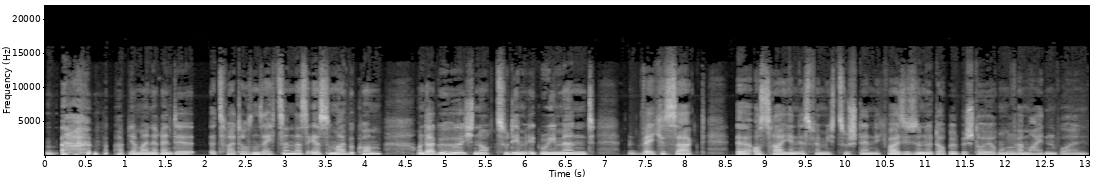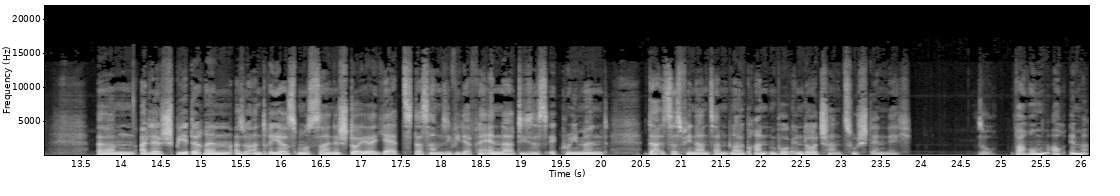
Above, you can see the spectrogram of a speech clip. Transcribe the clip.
habe ja meine Rente 2016 das erste Mal bekommen und da gehöre ich noch zu dem Agreement, welches sagt, äh, Australien ist für mich zuständig, weil sie so eine Doppelbesteuerung vermeiden wollen. Ähm, alle späteren, also Andreas muss seine Steuer jetzt, das haben sie wieder verändert, dieses Agreement, da ist das Finanzamt Neubrandenburg in Deutschland zuständig. So, warum auch immer.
